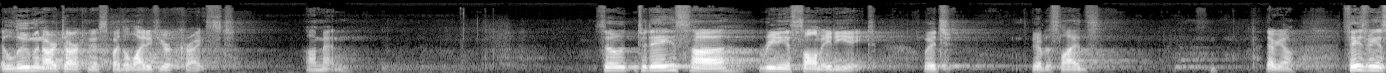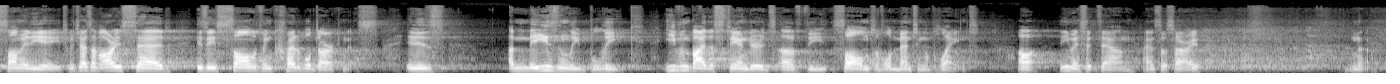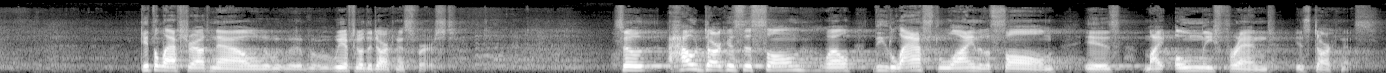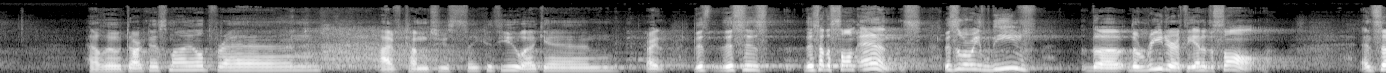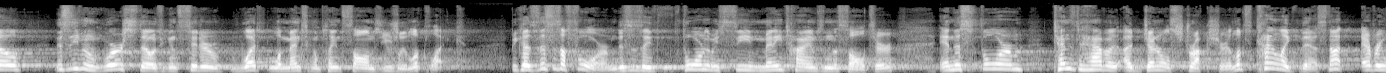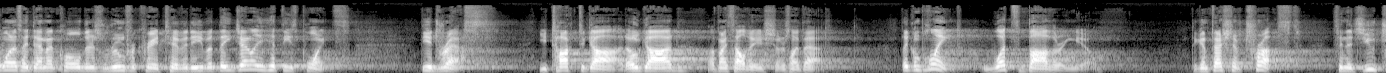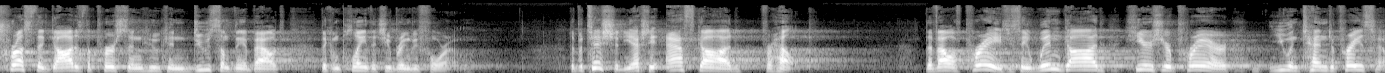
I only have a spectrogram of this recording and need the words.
illumine our darkness by the light of your Christ. Amen. So today's uh, reading is Psalm 88, which, we have the slides? There we go. Today's reading is Psalm 88, which, as I've already said, is a psalm of incredible darkness. It is amazingly bleak, even by the standards of the Psalms of lament and complaint. Oh, you may sit down. I'm so sorry. No. Get the laughter out now. We have to go to the darkness first. So, how dark is this psalm? Well, the last line of the psalm is My only friend is darkness. Hello, darkness, my old friend. I've come to speak with you again. Right? This, this, is, this is how the psalm ends. This is where we leave the, the reader at the end of the psalm. And so this is even worse, though, if you consider what lament and complaint psalms usually look like. Because this is a form. This is a form that we see many times in the Psalter. And this form tends to have a, a general structure. It looks kind of like this. Not everyone is identical, there's room for creativity, but they generally hit these points. The address. You talk to God, oh God of my salvation, or something like that. The complaint. What's bothering you? The confession of trust, saying that you trust that God is the person who can do something about the complaint that you bring before Him. The petition, you actually ask God for help. The vow of praise, you say, when God hears your prayer, you intend to praise Him.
